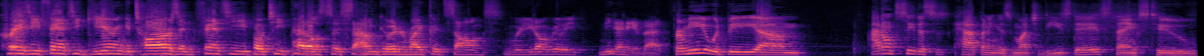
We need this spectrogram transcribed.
crazy fancy gear and guitars and fancy boutique pedals to sound good and write good songs, where you don't really need any of that. For me, it would be um, I don't see this happening as much these days, thanks to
